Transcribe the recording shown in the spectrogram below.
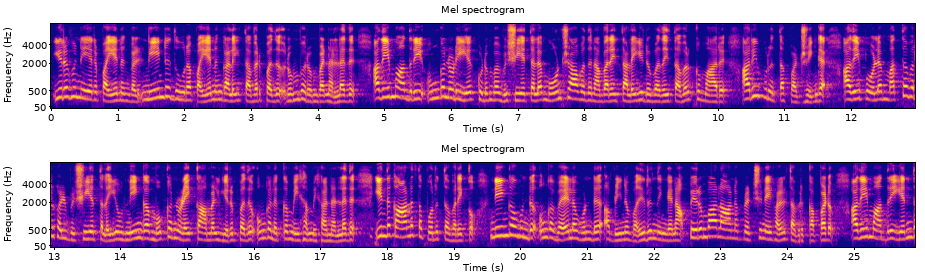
இரவு நேர பயணங்கள் நீண்ட தூர பயணங்களை தவிர்ப்பது ரொம்ப ரொம்ப நல்லது. அதே மாதிரி உங்களுடைய குடும்ப விஷயத்தில் மூன்றாவது நபரை தலையிடுவதை தவிர்க்குமாறு அறிவுறுத்தப்படுறீங்க. அதே போல மற்றவர்கள் விஷயத்திலையும் நீங்கள் மூக்க நுழைக்காமல் இருப்பது உங்கள் உங்களுக்கு மிக மிக நல்லது. இந்த காலத்தை பொறுத்த வரைக்கும் நீங்கள் உண்டு உங்கள் வேலை உண்டு அப்படின்னு இருந்தீங்கன்னா பெரும்பாலான பிரச்சனைகள் தவிர்க்கப்படும். அதே மாதிரி எந்த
